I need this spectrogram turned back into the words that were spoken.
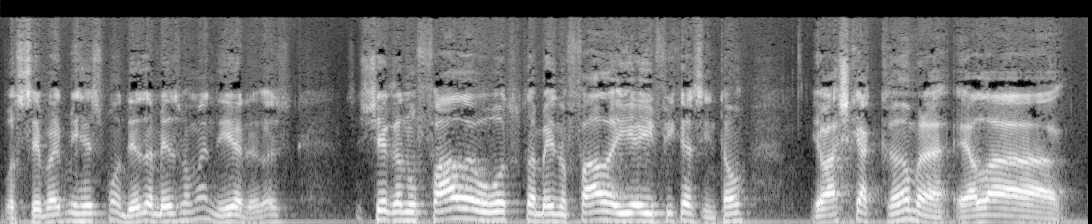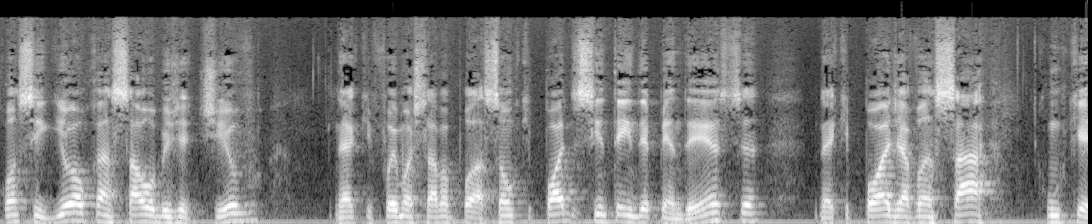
Você vai me responder da mesma maneira. Você chega, não fala, o outro também não fala, e aí fica assim. Então, eu acho que a Câmara, ela conseguiu alcançar o objetivo, né, que foi mostrar para a população que pode sim ter independência, né, que pode avançar com, que,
